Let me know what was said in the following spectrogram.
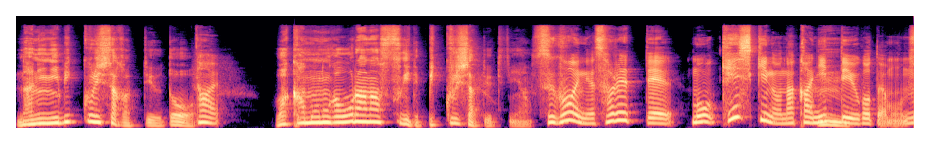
何にびっくりしたかっていうと、はい。若者がおらなすぎてびっくりしたって言っててんやん。すごいね。それって、もう景色の中にっていうことやもんな。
